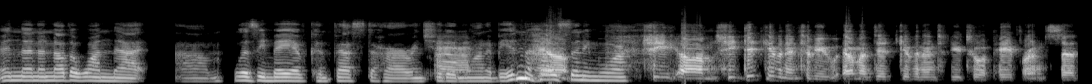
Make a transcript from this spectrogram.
And then another one that um, Lizzie may have confessed to her and she didn't Mm. want to be in the Yeah. house anymore. She um, she did give an interview. Emma did give an interview to a paper and said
